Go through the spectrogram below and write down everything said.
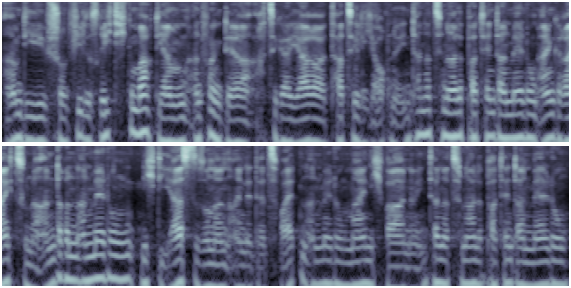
haben die schon vieles richtig gemacht. Die haben Anfang der 80er Jahre tatsächlich auch eine internationale Patentanmeldung eingereicht zu einer anderen Anmeldung. Nicht die erste, sondern eine der zweiten Anmeldungen, meine ich, war eine internationale Patentanmeldung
